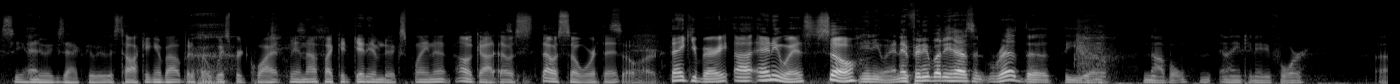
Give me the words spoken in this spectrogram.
See, I And- knew exactly what he was talking about, but if I whispered quietly enough, I could get him to explain it. Oh God, that was that was so worth it. so hard. Thank you, Barrie. Uh, anyways, so Anyway, and if anybody hasn't read the the uh, novel in 1984, uh,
